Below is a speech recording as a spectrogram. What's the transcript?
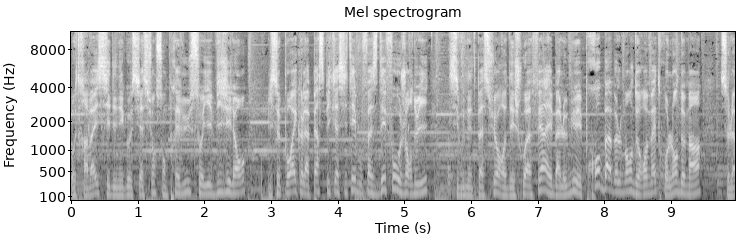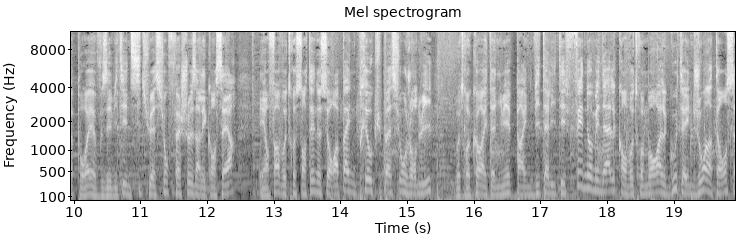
Au travail, si des négociations sont prévues, soyez vigilants. Il se pourrait que la perspicacité vous fasse défaut aujourd'hui. Si vous n'êtes pas sûr des choix à faire, et ben, le mieux est probablement de remettre au lendemain. Cela pourrait vous éviter une situation fâcheuse les cancers. Et enfin, votre santé ne sera pas une préoccupation aujourd'hui. Votre corps est animé par une vitalité phénoménale quand votre morale goûte à une joie intense.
